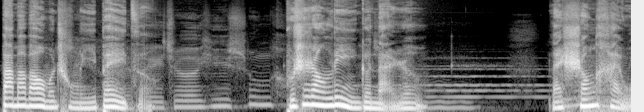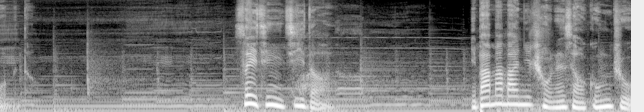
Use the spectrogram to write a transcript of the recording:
爸妈把我们宠了一辈子，不是让另一个男人来伤害我们的。所以，请你记得，你爸妈把你宠成小公主，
